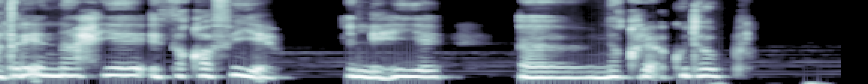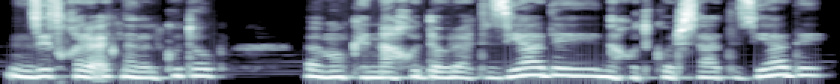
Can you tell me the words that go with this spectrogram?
عن طريق الناحية الثقافية اللي هي آه، نقرأ كتب نزيد قراءتنا للكتب آه، ممكن ناخد دورات زيادة ناخد كورسات زيادة.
